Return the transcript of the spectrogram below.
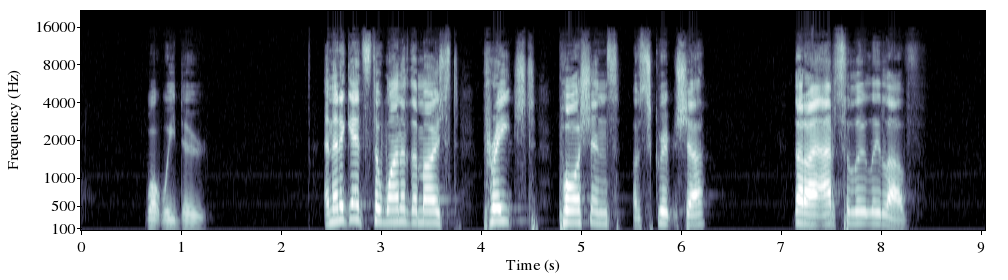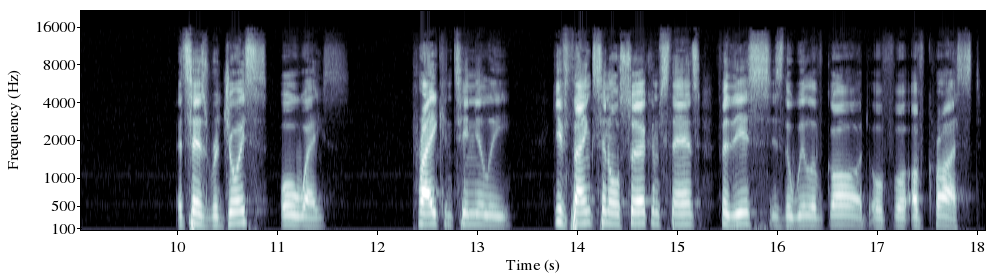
what we do. And then it gets to one of the most preached portions of Scripture that I absolutely love. It says, Rejoice always, pray continually, give thanks in all circumstance, for this is the will of God or for, of Christ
